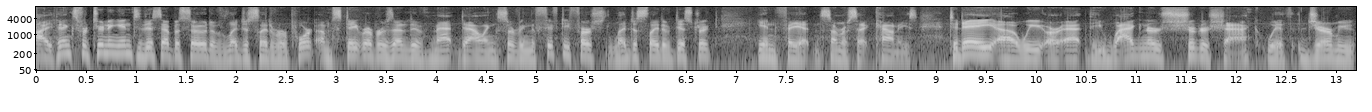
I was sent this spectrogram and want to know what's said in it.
Hi, thanks for tuning in to this episode of Legislative Report. I'm State Representative Matt Dowling, serving the 51st Legislative District in Fayette and Somerset counties. Today, uh, we are at the Wagner's Sugar Shack with Jeremy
